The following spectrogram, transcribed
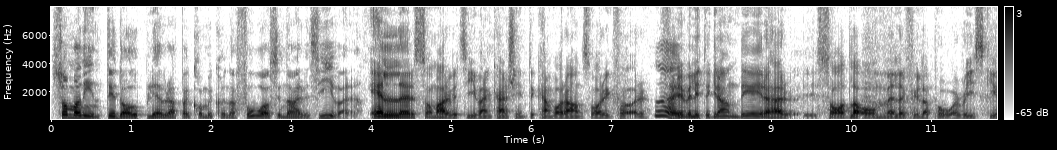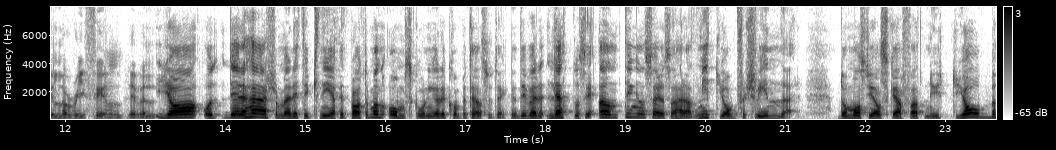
som man inte idag upplever att man kommer kunna få av sin arbetsgivare. Eller som arbetsgivaren kanske inte kan vara ansvarig för. Nej. För det är väl lite grann det i det här sadla om eller fylla på, reskill och refill. Det är väl Ja, och det är det här som är lite knepigt. Pratar man om omskolning eller kompetensutveckling, det är väldigt lätt att se. Antingen så är det så här att mitt jobb försvinner. Då måste jag skaffa ett nytt jobb.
